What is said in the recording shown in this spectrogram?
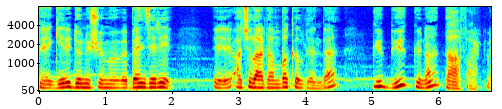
e, geri dönüşümü ve benzeri e, açılardan bakıldığında büyük günah daha farklı.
